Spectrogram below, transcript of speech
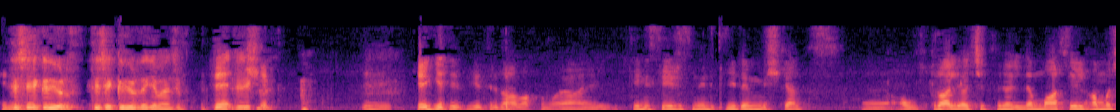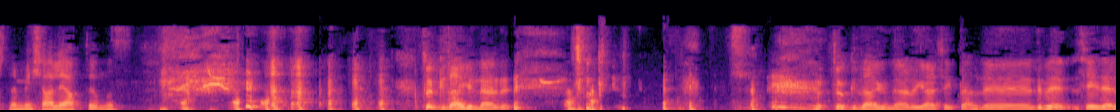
Tenis... Teşekkür ediyoruz. Teşekkür ediyoruz Egemen'cim. Ve şey, e, şey getirdi, getirdi abi aklıma yani tenis seyircisinin elitliği demişken e, Avustralya açık finalinde Marcel İlhan maçında meşale yaktığımız çok güzel günlerdi. çok çok güzel günlerdi gerçekten. Ee, değil mi? Şeyde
